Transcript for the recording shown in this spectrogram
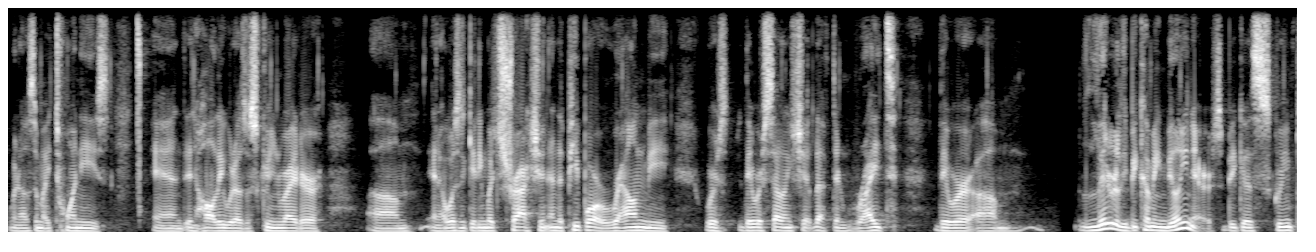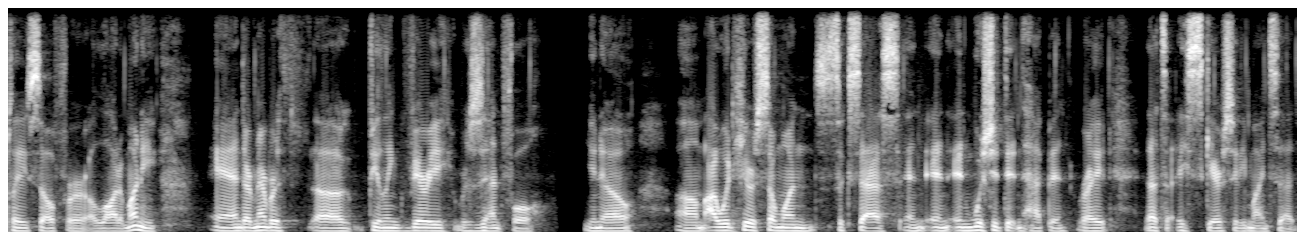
when I was in my 20s and in Hollywood, I was a screenwriter um, and I wasn't getting much traction. And the people around me were they were selling shit left and right. They were um, literally becoming millionaires because screenplays sell for a lot of money. And I remember uh, feeling very resentful. You know, um, I would hear someone's success and, and and wish it didn't happen. Right? That's a scarcity mindset.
